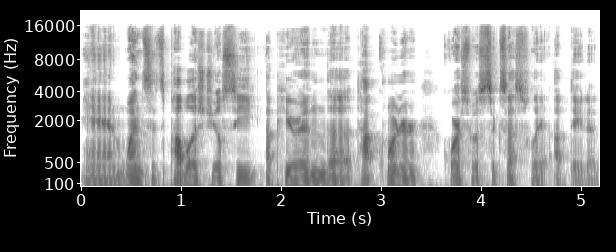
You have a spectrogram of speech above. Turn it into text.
And once it's published, you'll see up here in the top corner, course was successfully updated.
